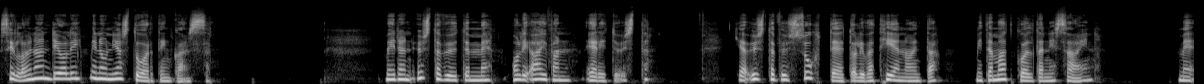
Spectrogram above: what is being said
Silloin Andy oli minun ja Stuartin kanssa. Meidän ystävyytemme oli aivan erityistä. Ja ystävyyssuhteet olivat hienointa, mitä matkoiltani sain. Me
